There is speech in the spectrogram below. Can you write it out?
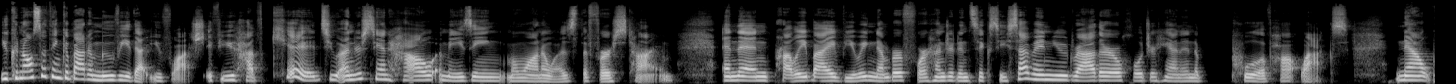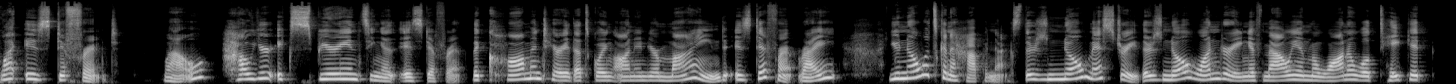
You can also think about a movie that you've watched. If you have kids, you understand how amazing Moana was the first time. And then, probably by viewing number 467, you'd rather hold your hand in a pool of hot wax. Now, what is different? Well, how you're experiencing it is different. The commentary that's going on in your mind is different, right? You know what's going to happen next. There's no mystery. There's no wondering if Maui and Moana will take it,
